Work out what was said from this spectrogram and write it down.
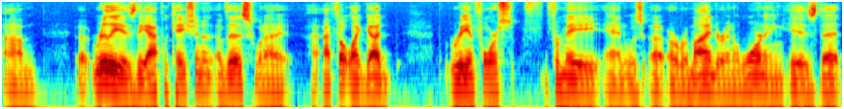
um, uh, really is the application of, of, this, what I, I felt like God reinforced for me and was a, a reminder and a warning is that,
